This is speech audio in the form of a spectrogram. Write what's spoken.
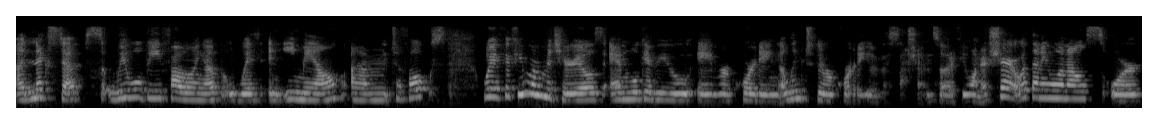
Uh, next steps, we will be following up with an email um, to folks with a few more materials and we'll give you a recording, a link to the recording of the session. So if you want to share it with anyone else or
